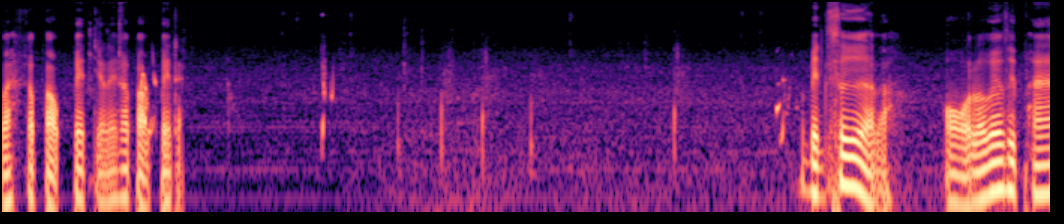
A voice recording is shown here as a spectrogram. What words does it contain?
วะกระเป๋าเป็ดอยากได้กระเป๋าเป็ดอะมันเป็นเสื้อเหรอ โอ้เลเวลสิบห้า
